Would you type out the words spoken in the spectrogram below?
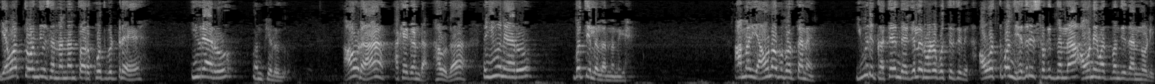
ಯಾವತ್ತೋ ಒಂದು ದಿವಸ ನನ್ನಂತವ್ರು ಕೂತ್ಬಿಟ್ರೆ, ಇವ್ರ್ಯಾರು ಅಂತ ಕೇಳೋದು ಅವರ? ಆಕೆ ಗಂಡ. ಹೌದಾ? ಇವನು ಯಾರು? ಗೊತ್ತಿಲ್ಲಲ್ಲ ನನಗೆ. ಆಮೇಲೆ ಯಾವನೊಬ್ಬ ಬರ್ತಾನೆ? ಇವ್ರ ಕಥೆ ಎಲ್ಲ ನೋಡೋ ಗೊತ್ತಿರ್ತಿದೆ ಅವತ್ತು ಬಂದು ಹೆದರಿಸಿ ಹೋಗಿದ್ನಲ್ಲ, ಅವನೇ ಮತ್ತೆ ಬಂದಿದ್ದಾನೆ ನೋಡಿ.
